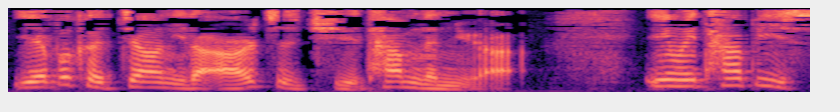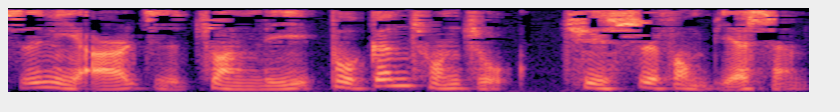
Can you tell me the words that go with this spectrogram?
也不可叫你的儿子娶他们的女儿，因为他必使你儿子转离，不跟从主，去侍奉别神，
